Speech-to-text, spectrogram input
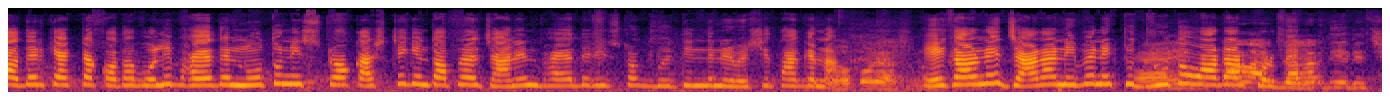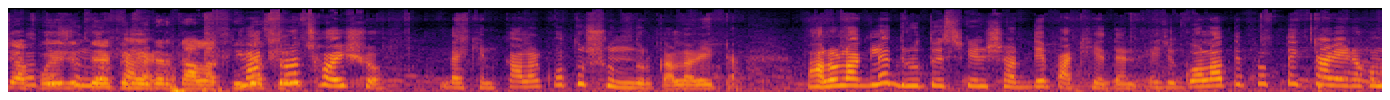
তাদেরকে একটা কথা বলি ভাইয়াদের নতুন স্টক আসছে কিন্তু আপনারা জানেন ভাইয়াদের স্টক দুই তিন দিনের বেশি থাকে না। এই কারণে যারা নেবেন একটু দ্রুত হ্যাঁ, যে অর্ডার করবেন। ঠিক মাত্র? ছয়শো। দেখেন কালার কত সুন্দর কালার এটা। ভালো লাগলে দ্রুত স্ক্রিনশট দিয়ে পাঠিয়ে দেন। এই যে গলাতে প্রত্যেকটা আর এরকম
